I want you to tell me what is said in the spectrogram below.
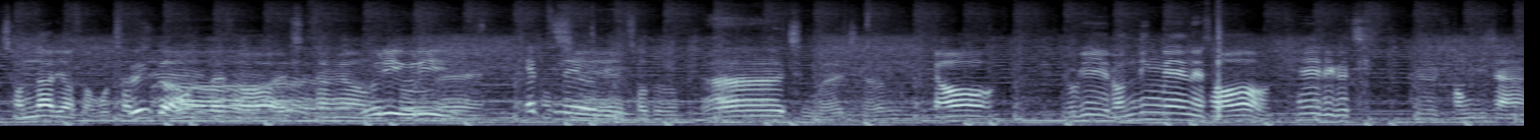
전날이어서 못 찾고 그러니까. 그래서 지성 형 우리, 우리 네, 캡틴의 같이 우리. 저도. 아 정말 참. 어 여기 런닝맨에서 K리그 치- 그 경기장으로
